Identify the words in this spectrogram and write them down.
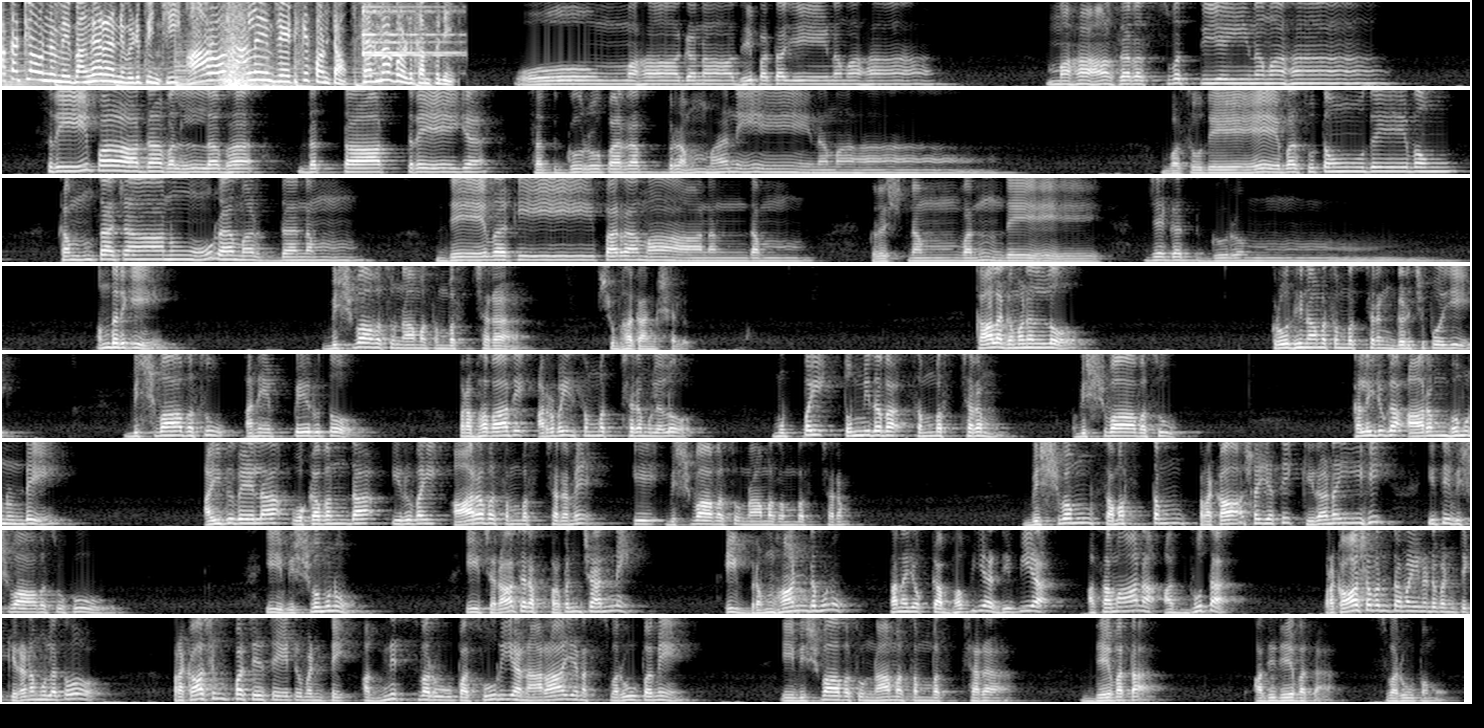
తాకట్లో ఉన్న మీ బంగారాన్ని విడిపించి ఆ రోజు ఆన్లైన్ రేటుకి కొంటాం. Sharma gold company. ఓం మహాగణాధిపతయే నమ. మహాసరస్వత్యై నమ. శ్రీపాదవల్లభ దత్తాత్రేయ సద్గురు పరబ్రహ్మణే నమ వసుదేవసుతం దేవం కంసచానూరమర్దనం దేవకీ పరమానందం కృష్ణం వందే జగద్గురుం. అందరికీ విశ్వావసు నామ సంవత్సర శుభాకాంక్షలు. కాలగమనంలో క్రోధినామ సంవత్సరం గడిచిపోయి విశ్వావసు అనే పేరుతో ప్రభవాది అరవై సంవత్సరములలో ముప్పై తొమ్మిదవ సంవత్సరం విశ్వావసు. కలియుగ ఆరంభము నుండి ఐదు వేల ఒక వంద ఇరవై ఆరవ సంవత్సరమే ఈ విశ్వావసు నామ సంవత్సరం. విశ్వం సమస్తం ప్రకాశయతి కిరణై ఇది విశ్వావసు. ఈ విశ్వమును ఈ చరాచర ప్రపంచాన్ని ఈ బ్రహ్మాండమును తన యొక్క భవ్య దివ్య అసమాన అద్భుత ప్రకాశవంతమైనటువంటి కిరణములతో ప్రకాశింపచేసేటువంటి అగ్నిస్వరూప సూర్య నారాయణ స్వరూపమే ఈ విశ్వావసు నామ సంవత్సర దేవత అధిదేవత స్వరూపము.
